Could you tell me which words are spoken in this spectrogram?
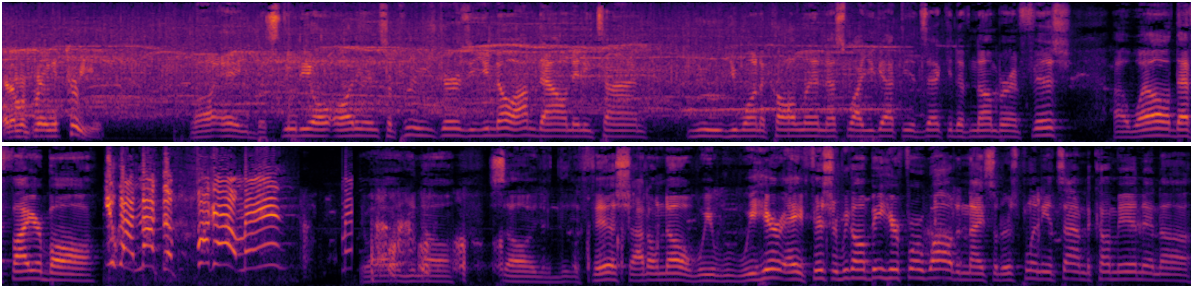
and I'm gonna bring it to you. Well, hey, the studio audience approves Jersey. You know I'm down anytime you you want to call in. That's why you got the executive number. And Fish, uh, well, that fireball. You got knocked the fuck out, man! Well, you know, so the Fish, I don't know. We we here. Hey, Fisher, we're gonna be here for a while tonight, so there's plenty of time to come in and uh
